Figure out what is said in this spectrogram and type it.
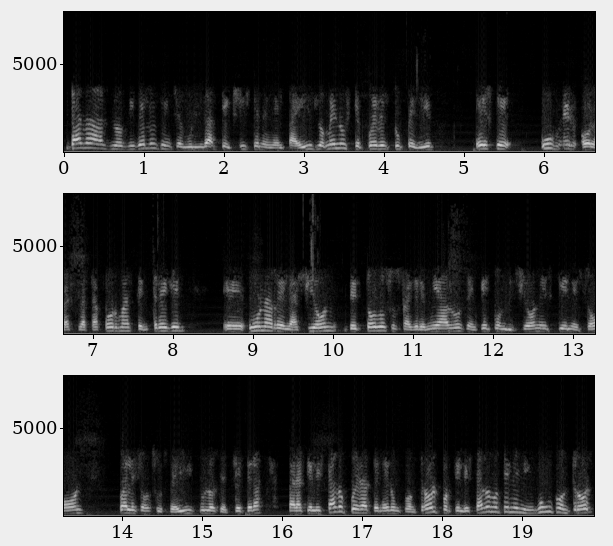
dadas los niveles de inseguridad que existen en el país, lo menos que puedes tú pedir es que Uber o las plataformas te entreguen eh, una relación de todos sus agremiados, en qué condiciones, quiénes son, cuáles son sus vehículos, etcétera, para que el Estado pueda tener un control, porque el Estado no tiene ningún control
